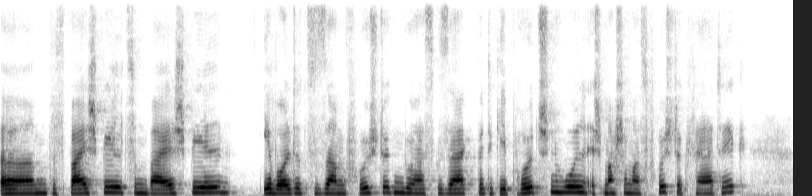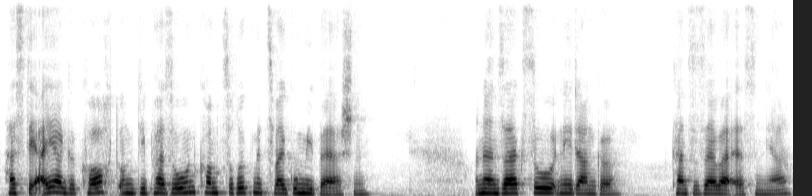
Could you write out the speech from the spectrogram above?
Ähm, das Beispiel zum Beispiel, Ihr wolltet zusammen frühstücken, du hast gesagt, bitte geh Brötchen holen, ich mache schon mal das Frühstück fertig, hast die Eier gekocht und die Person kommt zurück mit zwei Gummibärchen. Und dann sagst du, nee, danke, kannst du selber essen, ja?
